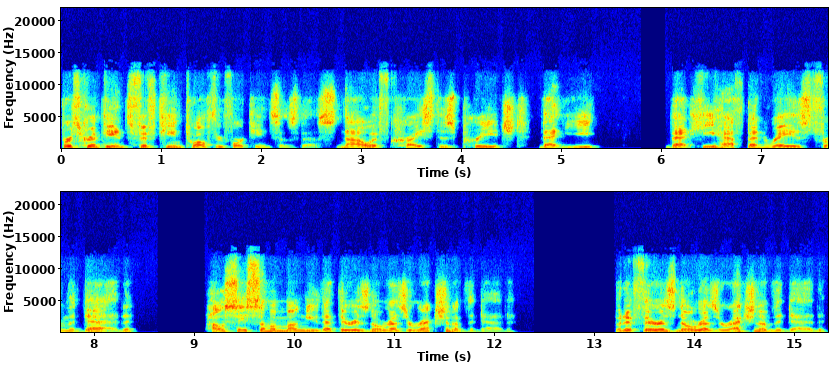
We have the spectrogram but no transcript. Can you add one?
1 Corinthians 15, 12 through 14 says this. Now, if Christ is preached that ye that he hath been raised from the dead, How say some among you that there is no resurrection of the dead? But if there is no resurrection of the dead,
